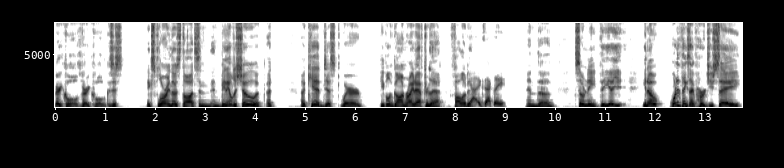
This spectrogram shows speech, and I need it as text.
Very cool. It's very cool because just exploring those thoughts and, and being able to show a, a, a, kid just where people have gone right after that, followed it. Yeah, exactly. And uh, so neat. The uh, you know one of the things I've heard you say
